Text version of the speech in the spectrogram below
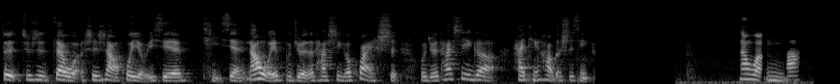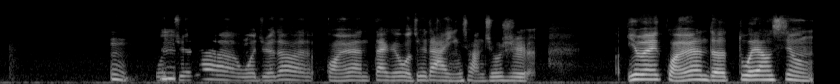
对，就是在我身上会有一些体现。那我也不觉得它是一个坏事，我觉得它是一个还挺好的事情。那我嗯吧，嗯，我觉得，我觉得广院带给我最大影响就是，因为广院的多样性，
